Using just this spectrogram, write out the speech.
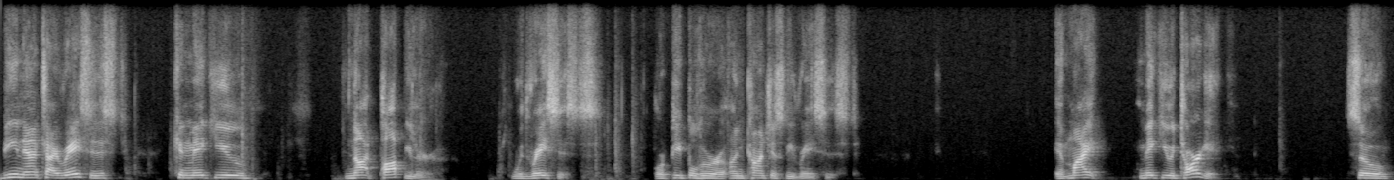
being anti-racist can make you not popular with racists or people who are unconsciously racist. It might make you a target. So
